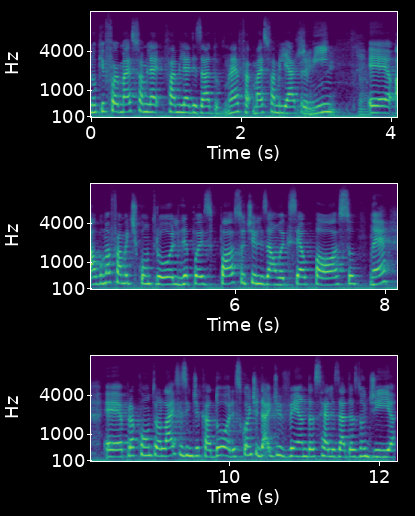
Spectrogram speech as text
no que for mais familiar- familiarizado, né, fa- mais familiar para mim. sim. É, alguma forma de controle, depois posso utilizar um Excel? Posso, né? É, para controlar esses indicadores, quantidade de vendas realizadas no dia,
